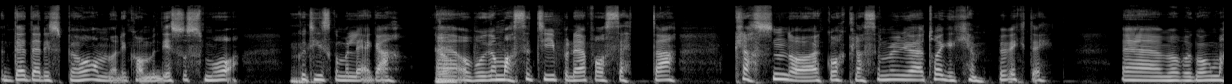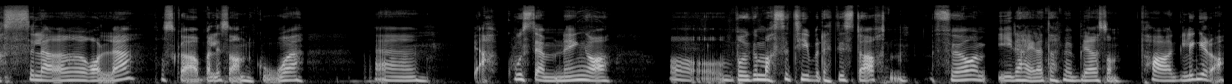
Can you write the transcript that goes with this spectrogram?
det er det de spør om når de kommer. De er så små. Når skal vi leke? Ja. Eh, og bruke masse tid på det for å sette klassen, da, et godt klassemiljø, jeg tror jeg er kjempeviktig. Eh, vi bruker òg masse lærerrolle for å skape litt sånn gode eh, ja, god stemning og, og, og bruke masse tid på dette i starten, før i det hele tatt vi blir sånn faglige, da.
